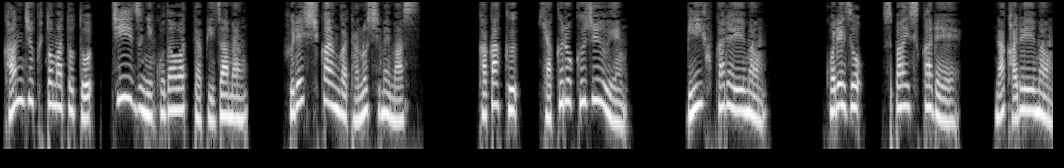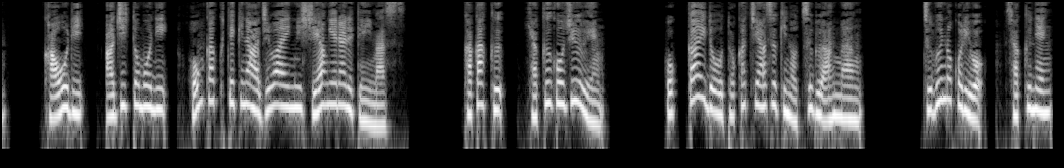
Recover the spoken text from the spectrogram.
完熟トマトとチーズにこだわったピザマン。フレッシュ感が楽しめます。価格160円。ビーフカレーマン。これぞスパイスカレー。なカレーマン。香り、味ともに本格的な味わいに仕上げられています。価格150円。北海道十勝小豆の粒あんまん。粒残りを昨年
